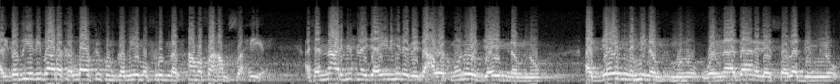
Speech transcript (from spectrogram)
القضية دي بارك الله فيكم قضية مفروض نفهمها فهم صحيح عشان نعرف نحن جايين هنا بدعوة منو الجايبنا منو الجايبنا هنا منو؟ والنادانا للصلاة دي منو؟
